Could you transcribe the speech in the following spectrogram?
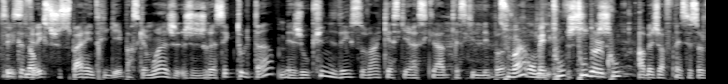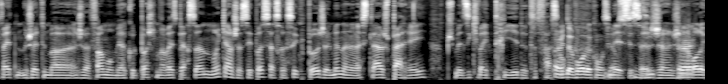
sais, Écoute, sinon- Félix, je suis super intrigué parce que moi, je, recycle tout le temps, mais j'ai aucune idée souvent qu'est-ce qui est recyclable, qu'est-ce qui l'est pas. Souvent, on met tout- je- tout d'un coup. Ah ben, je vais- ben, c'est ça, je vais être, je vais être une je vais faire mon mea culpa, je suis une mauvaise personne. Moi, quand je sais pas si ça se recycle ou pas, je le mets dans le recyclage pareil, puis je me dis qu'il va être trié de toute façon. Un devoir de conscience. Mais c'est ça, j'ai un, devoir de,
